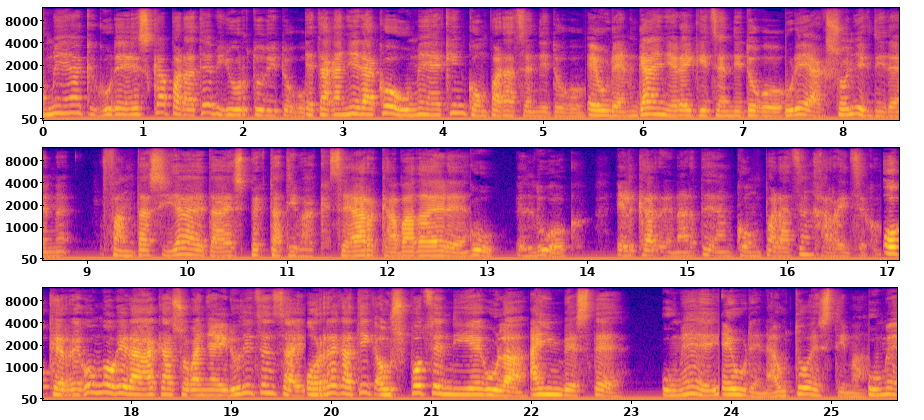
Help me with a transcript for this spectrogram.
Umeak gure eskaparate bihurtu ditugu. Eta gainerako umeekin konparatzen ditugu. Euren gain eraikitzen ditugu. Gureak soilik diren fantasia eta espektatibak. Zeharka bada ere gu, helduok, elkarren artean konparatzen jarraitzeko. Oker egongo gera akaso baina iruditzen zait, horregatik auspotzen diegula hainbeste umeei euren autoestima. Ume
